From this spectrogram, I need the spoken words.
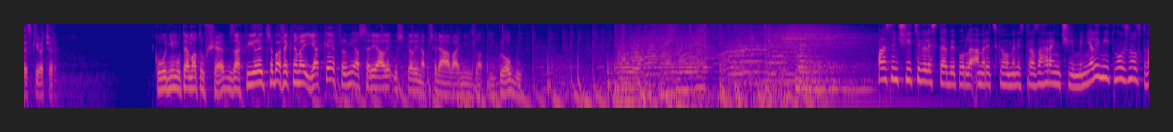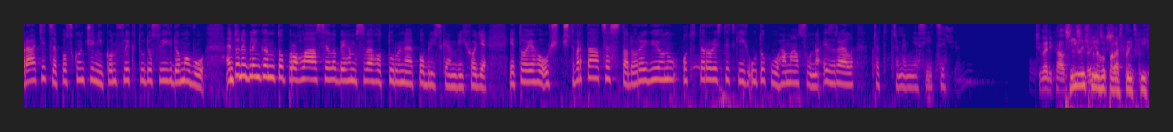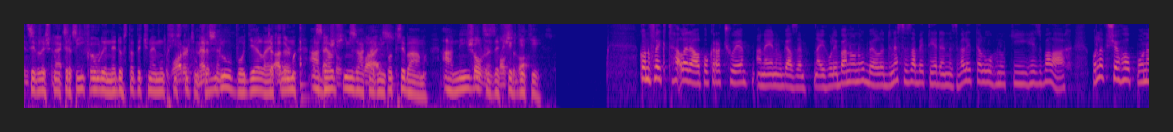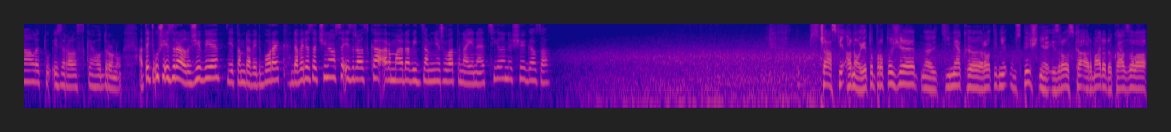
Hezký večer. K úvodnímu tématu vše. Za chvíli třeba řekneme, jaké filmy a seriály uspěly na předávání Zlatých globů. Palestinčtí civilisté by podle amerického ministra zahraničí měli mít možnost vrátit se po skončení konfliktu do svých domovů. Anthony Blinken to prohlásil během svého turné po Blízkém východě. Je to jeho už čtvrtá cesta do regionu od teroristických útoků Hamásu na Izrael před třemi měsíci. Příliš mnoho palestinských civilistů trpí kvůli nedostatečnému přístupu k jídlu, vodě, lékům a dalším základním potřebám. A nejvíc ze všech dětí. Konflikt ale dál pokračuje a nejen v Gaze. Na jihu Libanonu byl dnes zabit jeden z velitelů hnutí Hezbalách. Podle všeho po náletu izraelského dronu. A teď už Izrael živě, je tam David Borek. Davide, začíná se izraelská armáda víc zaměřovat na jiné cíle než je Gaza? Z části ano. Je to proto, že eh, tím, jak eh, relativně úspěšně izraelská armáda dokázala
